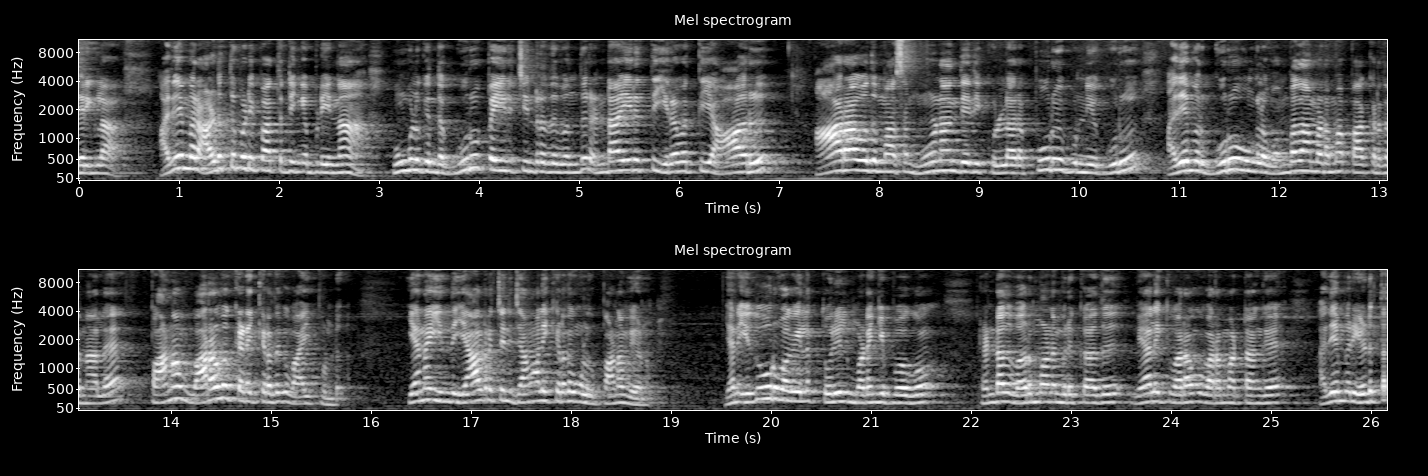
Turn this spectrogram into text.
சரிங்களா? அதே மாதிரி அடுத்தபடி பார்த்துட்டிங்க அப்படின்னா உங்களுக்கு இந்த குரு பயிற்சின்றது வந்து ரெண்டாயிரத்தி இருபத்தி ஆறு ஆறாவது மாதம் மூணாம் தேதிக்குள்ளார பூர்வ புண்ணிய குரு அதே மாதிரி குரு உங்களை ஒன்பதாம் இடமாக பார்க்கறதுனால பணம் வரவு கிடைக்கிறதுக்கு வாய்ப்புண்டு. ஏன்னா இந்த யாழ்ரச்சனை ஜமாளிக்கிறது உங்களுக்கு பணம் வேணும். ஏன்னா ஏதோ ஒரு வகையில் தொழில் முடங்கி போகும். ரெண்டாவது வருமானம் இருக்காது. வேலைக்கு வரவங்க வரமாட்டாங்க. அதே மாதிரி எடுத்த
